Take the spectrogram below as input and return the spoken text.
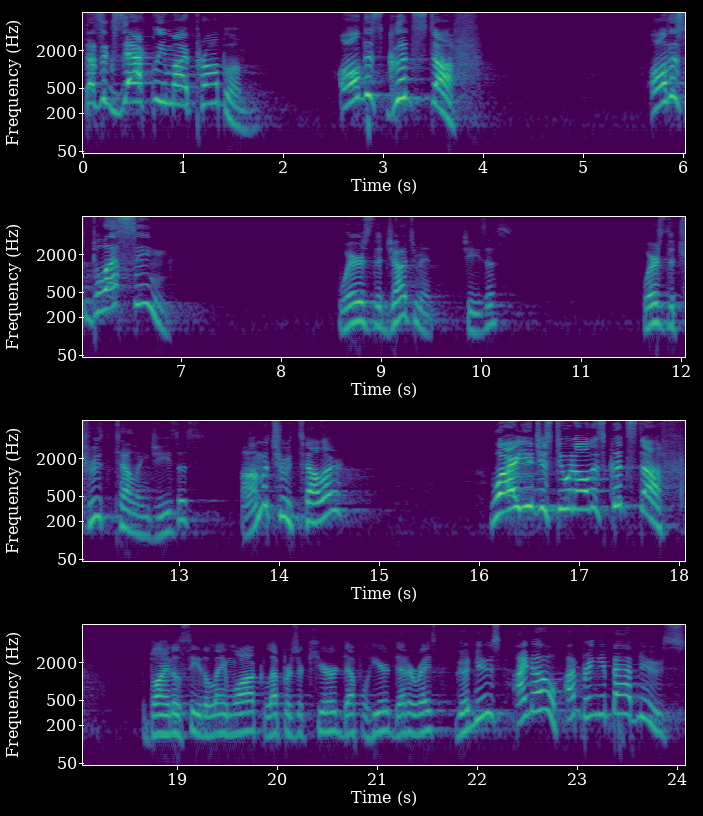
That's exactly my problem. All this good stuff all this blessing. Where's the judgment, Jesus? Where's the truth telling, Jesus? I'm a truth teller. Why are you just doing all this good stuff? The blind will see, the lame walk, lepers are cured, deaf will hear, dead are raised. Good news? I know, I'm bringing bad news.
